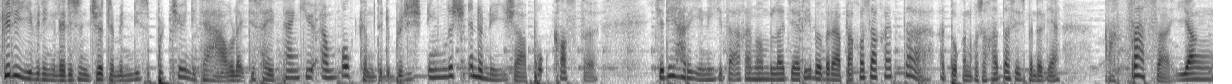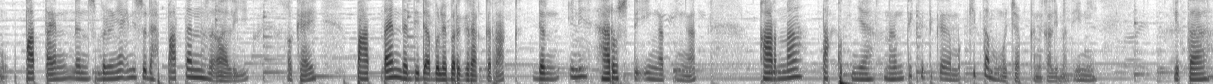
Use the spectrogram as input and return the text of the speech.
Good evening, ladies and gentlemen. In this opportunity, I would like to say thank you and welcome to the British English Indonesia Podcaster. Jadi hari ini kita akan mempelajari beberapa kosakata atau bukan kosakata sih sebenarnya frasa yang paten dan sebenarnya ini sudah paten sekali. Oke, okay? paten dan tidak boleh bergerak-gerak dan ini harus diingat-ingat karena takutnya nanti ketika kita mengucapkan kalimat ini kita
